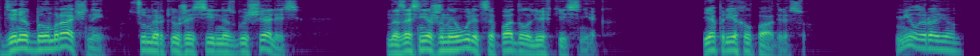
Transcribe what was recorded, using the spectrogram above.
Денек был мрачный, сумерки уже сильно сгущались. На заснеженной улице падал легкий снег. Я приехал по адресу. Милый район.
